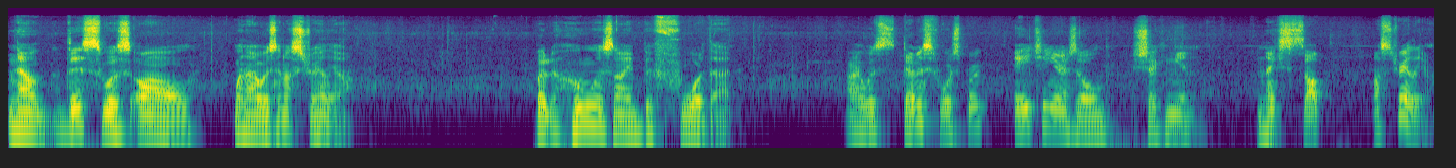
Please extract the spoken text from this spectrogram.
Now, this was all when I was in Australia. But who was I before that? I was Dennis Forsberg, 18 years old, checking in. Next stop, Australia.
